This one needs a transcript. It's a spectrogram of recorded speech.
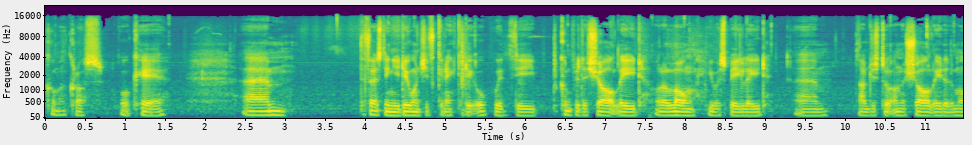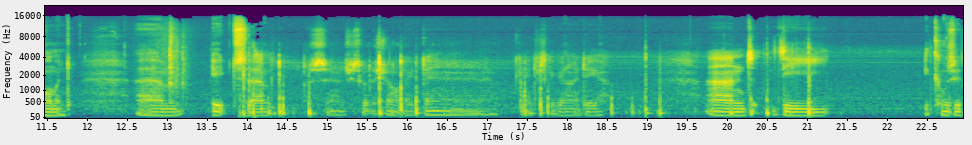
come across okay. Um, the first thing you do once you've connected it up with the comes with a short lead or a long USB lead. Um, I'm just on the short lead at the moment. Um, it's um, so just got the short lead there. Okay, just give you an idea and the it comes with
